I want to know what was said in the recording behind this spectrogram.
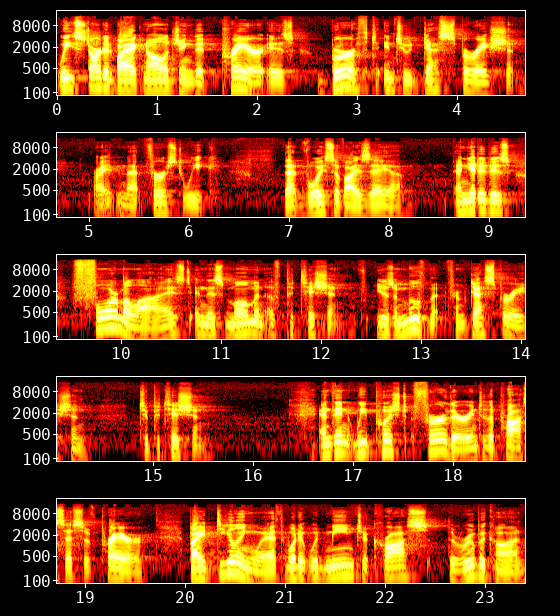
We started by acknowledging that prayer is birthed into desperation, right, in that first week, that voice of Isaiah. And yet it is formalized in this moment of petition. It is a movement from desperation to petition. And then we pushed further into the process of prayer by dealing with what it would mean to cross the Rubicon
